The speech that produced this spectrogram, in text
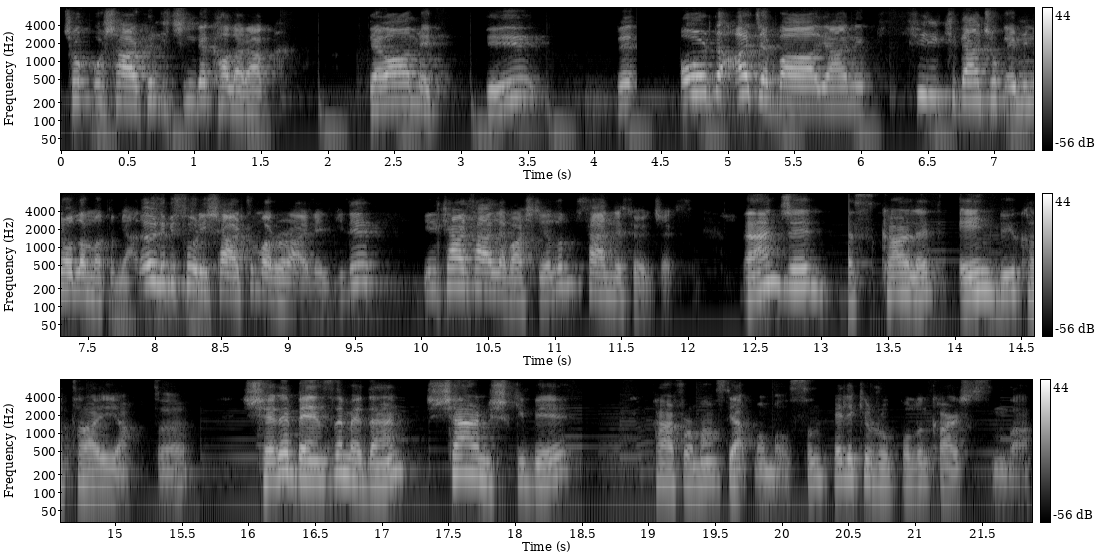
çok o şarkının içinde kalarak devam etti. Orada acaba yani Silky'den çok emin olamadım. Yani öyle bir soru işaretim var orayla ilgili. İlker senle başlayalım. Sen ne söyleyeceksin? Bence Scarlett en büyük hatayı yaptı. Şer'e benzemeden Şer'miş gibi performans yapmamalısın. Hele ki RuPaul'un karşısında.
